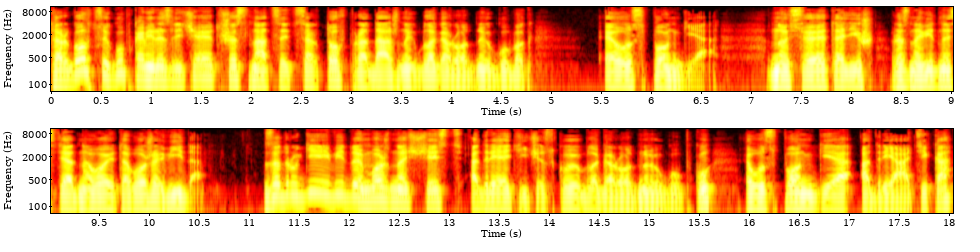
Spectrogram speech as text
Торговцы губками различают 16 сортов продажных благородных губок эуспонгия, но все это лишь разновидности одного и того же вида. За другие виды можно счесть адриатическую благородную губку эуспонгия адриатика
